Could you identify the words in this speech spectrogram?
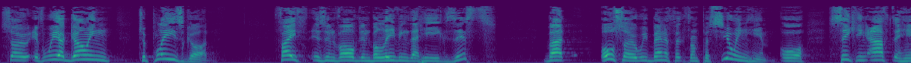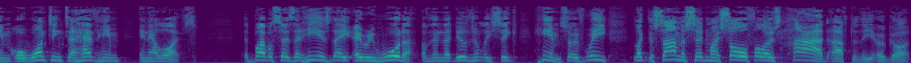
So if we are going to please God. Faith is involved in believing that He exists, but also we benefit from pursuing Him or seeking after Him or wanting to have Him in our lives. The Bible says that He is a, a rewarder of them that diligently seek Him. So if we, like the psalmist said, my soul follows hard after Thee, O God.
